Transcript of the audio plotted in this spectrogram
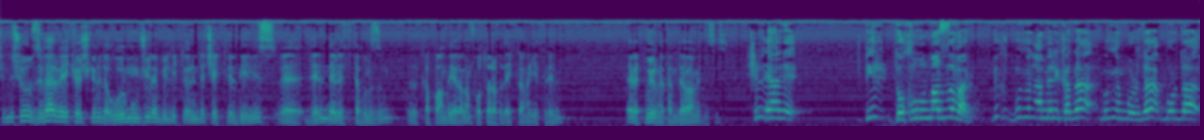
Şimdi şu Ziver Bey Köşkü'nü de Uğur Mumcu ile birlikte önünde çektirdiğiniz ve Derin Devlet kitabınızın e, kapağında yer alan fotoğrafı da ekrana getirelim. Evet buyurun efendim devam edin siz. Şimdi yani bir dokunulmazlığı var. Bu- Bugün Amerika'da, bugün burada, burada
